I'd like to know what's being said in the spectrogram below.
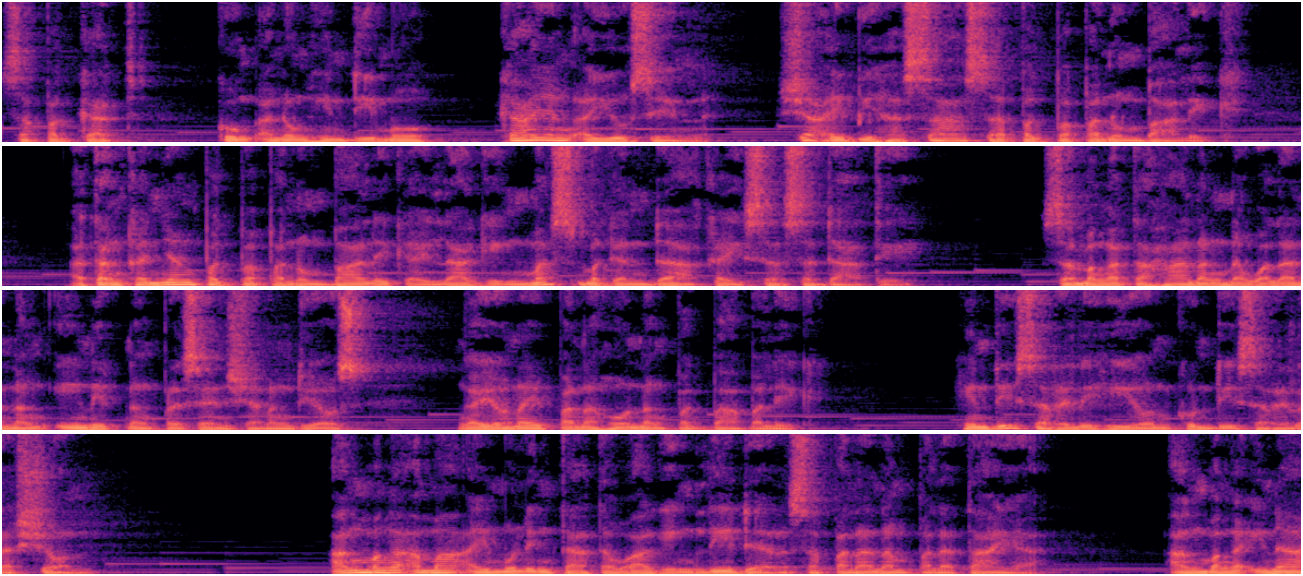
Sapagkat kung anong hindi mo kayang ayusin, siya ay bihasa sa pagpapanumbalik. At ang kanyang pagpapanumbalik ay laging mas maganda kaysa sa dati. Sa mga tahanang nawalan ng init ng presensya ng Diyos, ngayon ay panahon ng pagbabalik. Hindi sa relihiyon kundi sa relasyon ang mga ama ay muling tatawaging leader sa pananampalataya. Ang mga ina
